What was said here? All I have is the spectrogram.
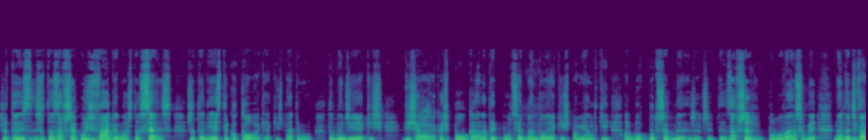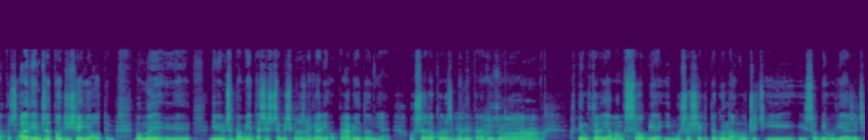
Że to, jest, że to zawsze jakąś wagę ma, że to sens, że to nie jest tylko kołek jakiś. Na tym tu będzie jakieś, wisiała jakaś półka, a na tej półce będą jakieś pamiątki albo potrzebne rzeczy. To zawsze próbowałem sobie nadać wartość, ale wiem, że to dzisiaj nie o tym, bo my, y, nie wiem czy pamiętasz, jeszcze myśmy rozmawiali o prawie do nie, o szeroko rozumianym prawie do nie Aha. Tym, które ja mam w sobie i muszę się tego nauczyć i, i sobie uwierzyć,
